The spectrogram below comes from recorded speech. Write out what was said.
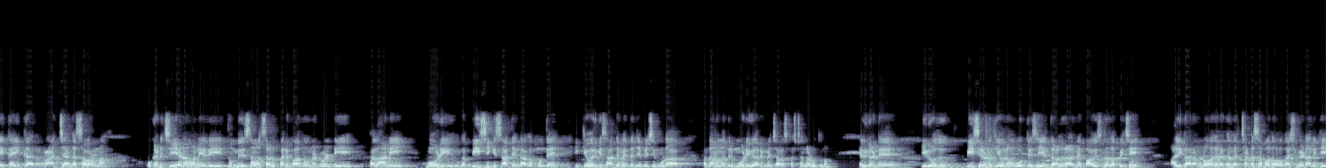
ఏకైక రాజ్యాంగ సవరణ ఒకటి చేయడం అనేది తొమ్మిది సంవత్సరాలు పరిపాలన ఉన్నటువంటి ప్రధాని మోడీ ఒక బీసీకి సాధ్యం కాకపోతే ఇంకెవరికి సాధ్యమైందని చెప్పేసి కూడా ప్రధానమంత్రి మోడీ గారిని మేము చాలా స్పష్టంగా అడుగుతున్నాం. ఎందుకంటే ఈరోజు బీసీలను కేవలం ఓట్లేసే యంత్రాలుగానే భావిస్తున్నారు తప్పించి అధికారంలో అదే రకంగా చట్టసభలో అవకాశం ఇవ్వడానికి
